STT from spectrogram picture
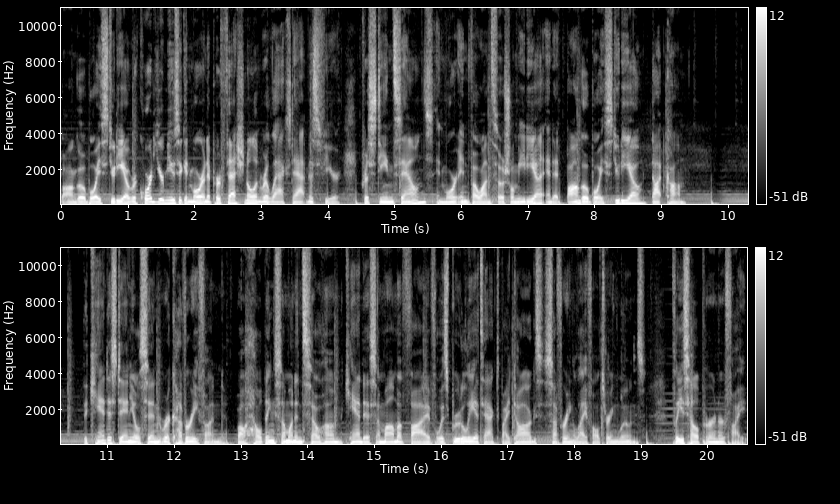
Bongo Boy Studio. Record your music and more in a professional and relaxed atmosphere. Pristine sounds and more info on social media and at bongoboystudio.com. The Candace Danielson Recovery Fund. While helping someone in Soham, Candace, a mom of five, was brutally attacked by dogs, suffering life altering wounds. Please help her in her fight.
